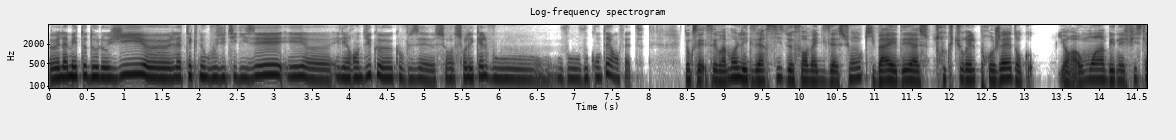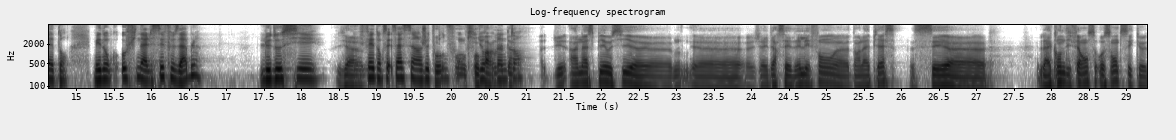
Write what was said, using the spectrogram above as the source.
la méthodologie, la techno que vous utilisez et, et les rendus que, que vous, sur, sur lesquels vous, vous, vous comptez, en fait. Donc c'est vraiment l'exercice de formalisation qui va aider à structurer le projet. Donc il y aura au moins un bénéfice là-dedans. Mais donc au final, c'est faisable. Le dossier est fait. Donc ça, c'est un jeu de ping-pong qui dure combien de temps? un aspect aussi, euh, euh, j'allais dire, c'est l'éléphant euh, dans la pièce. C'est la grande différence au centre, c'est que,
